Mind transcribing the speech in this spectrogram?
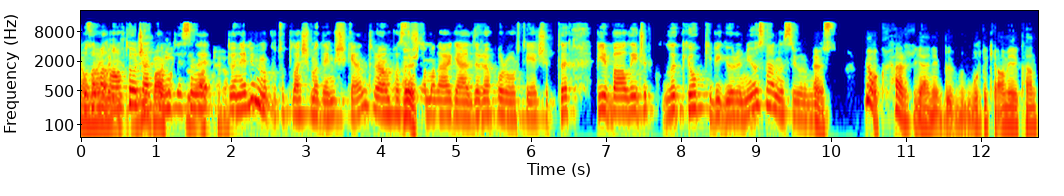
O zaman yaşamayla 6 ilgili Ocak komitesine atıyor. dönelim mi kutuplaşma demişken? Trump'a Evet. suçlamalar geldi, rapor ortaya çıktı. Bir bağlayıcılık yok gibi görünüyor. Sen nasıl Evet. Yok her yani bu- buradaki Amerikan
